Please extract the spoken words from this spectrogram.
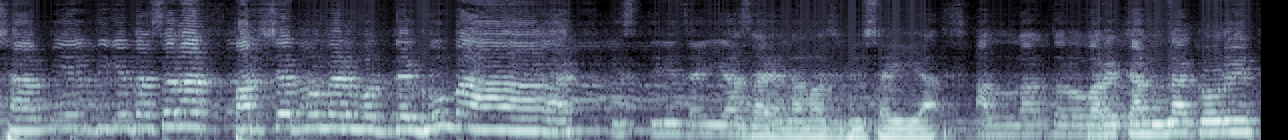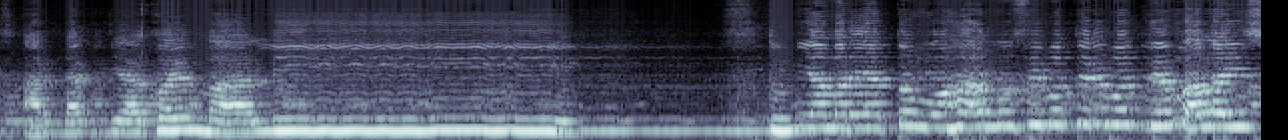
স্বামী এইদিকে বেচারা পার্শ্বের রুমের মধ্যে ঘুমায়। স্ত্রী যাইয়া যায়, নামাজ বিছাইয়া। আল্লাহর দরবারে কান্না করে আর ডাক দিয়া কয়, মালিক। তুমি আমার এত মহা মুসিবতের মধ্যে ফালাইছ।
